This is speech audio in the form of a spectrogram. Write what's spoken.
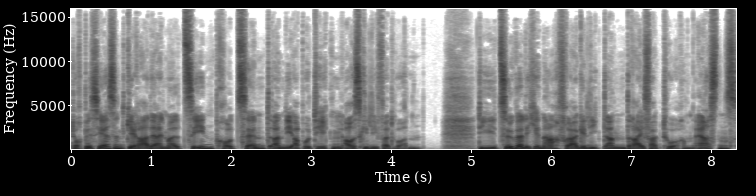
Doch bisher sind gerade einmal 10 Prozent an die Apotheken ausgeliefert worden. Die zögerliche Nachfrage liegt an drei Faktoren. Erstens,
